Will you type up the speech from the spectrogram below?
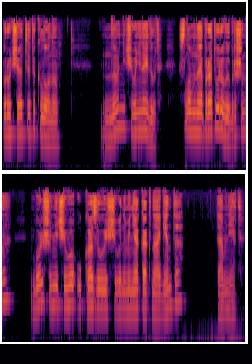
поручат это клону. Но ничего не найдут. Сломанная аппаратура выброшена, больше ничего указывающего на меня как на агента там нет.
